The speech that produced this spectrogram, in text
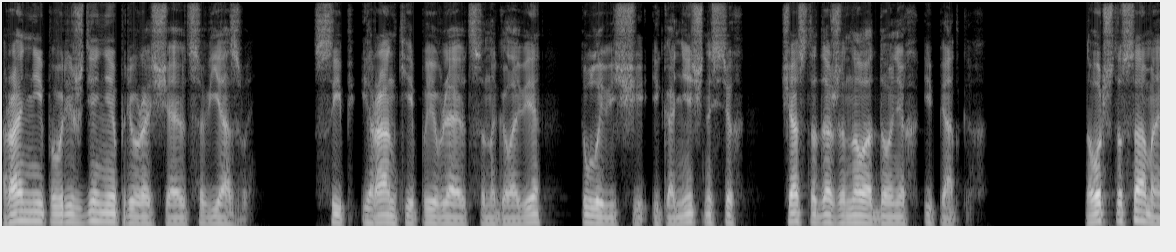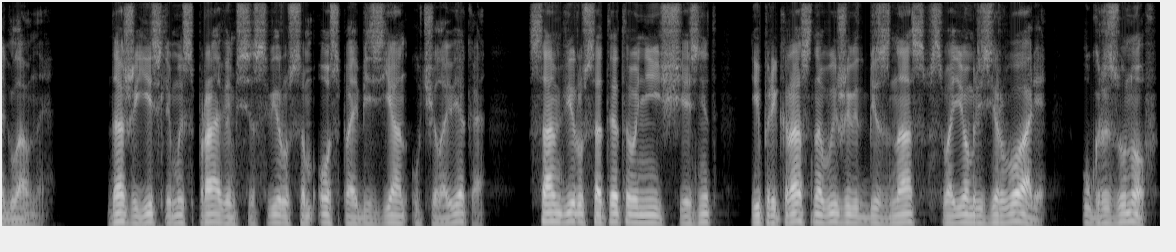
ранние повреждения превращаются в язвы. Сыпь и ранки появляются на голове, туловище и конечностях, часто даже на ладонях и пятках. Но вот что самое главное. Даже если мы справимся с вирусом оспы обезьян у человека, сам вирус от этого не исчезнет и прекрасно выживет без нас в своем резервуаре, у грызунов.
